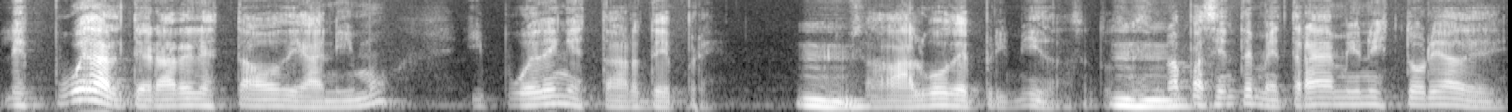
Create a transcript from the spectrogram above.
les puede alterar el estado de ánimo y pueden estar depre, o sea, algo deprimidas. Entonces, si una paciente me trae a mí una historia de,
